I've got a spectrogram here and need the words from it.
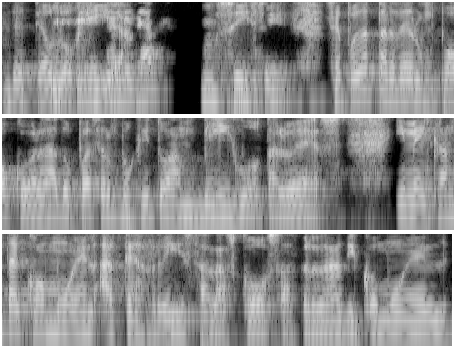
de teología. Sí, sí. Se puede perder un poco, ¿verdad? O puede ser un poquito ambiguo, tal vez. Y me encanta cómo él aterriza las cosas, ¿verdad? Y cómo él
